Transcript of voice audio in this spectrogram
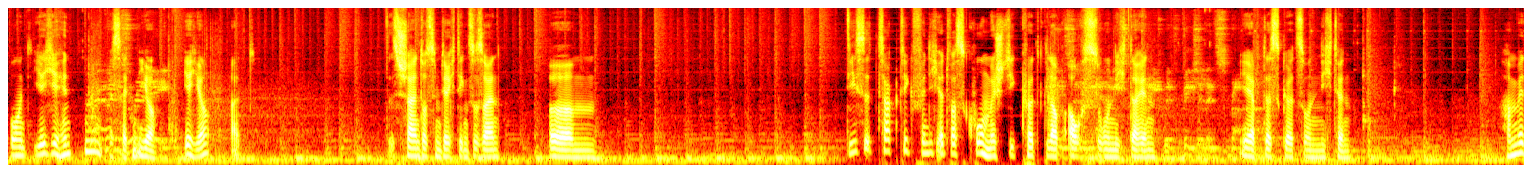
Und ihr hier hinten, was seid denn ihr? Ihr hier? Halt. Das scheint trotzdem die richtigen zu sein. Ähm. Diese Taktik finde ich etwas komisch. Die gehört, glaube ich, auch so nicht dahin. Ja, das gehört so nicht hin. Haben wir...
